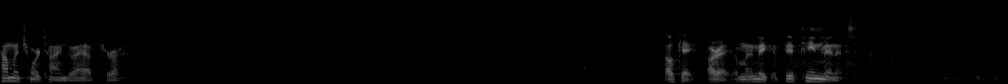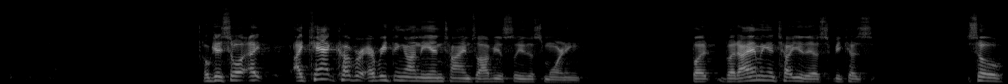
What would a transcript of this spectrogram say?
how much more time do I have, Kara? Okay, all right, I'm going to make it 15 minutes. Okay, so I, I can't cover everything on the end times, obviously, this morning. But, but I am going to tell you this because, so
